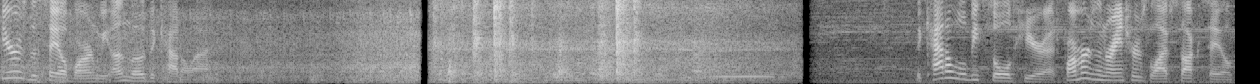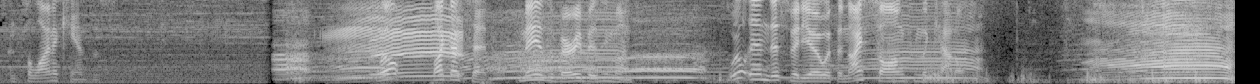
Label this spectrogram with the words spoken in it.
Here is the sale barn we unload the cattle at. Cattle will be sold here at Farmers and Ranchers Livestock Sales in Salina, Kansas. Well, like I said, May is a very busy month. We'll end this video with a nice song from the cattle. Ah!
